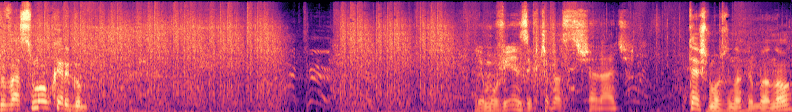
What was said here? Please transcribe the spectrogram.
Kurwa, smoker go... Jemu w język trzeba strzelać. Też można chyba, no.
